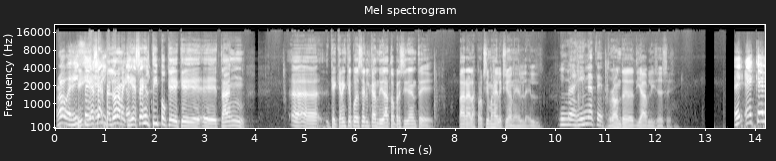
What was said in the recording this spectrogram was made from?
Bro, Y, y ese, perdóname, y ese es el tipo que, que eh, están ah, que creen que puede ser el candidato a presidente para las próximas elecciones, el, el Imagínate tú. Ron de Diablis ese. Es, es que él,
